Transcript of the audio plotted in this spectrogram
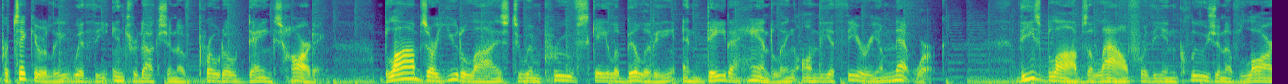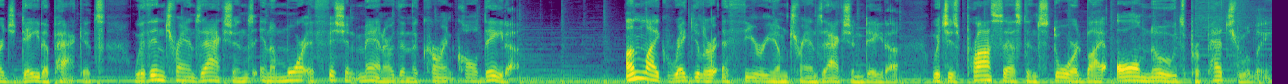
particularly with the introduction of Proto Danksharding, blobs are utilized to improve scalability and data handling on the Ethereum network. These blobs allow for the inclusion of large data packets within transactions in a more efficient manner than the current call data. Unlike regular Ethereum transaction data, which is processed and stored by all nodes perpetually,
